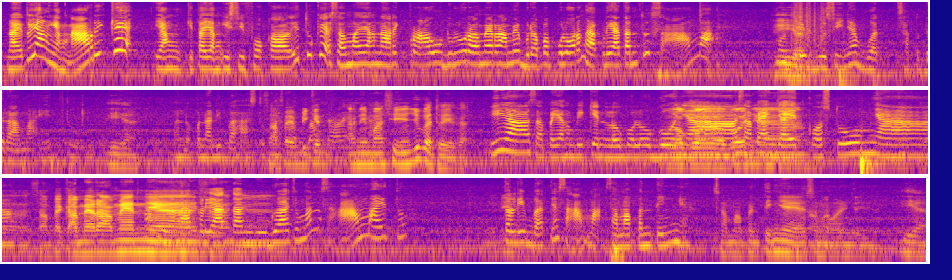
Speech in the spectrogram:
Nah itu yang yang narik kek, yang kita yang isi vokal itu kayak sama yang narik perahu dulu rame-rame berapa puluh orang nggak kelihatan itu sama Iya. kontribusinya buat satu drama itu. iya Kan udah pernah dibahas tuh Sampai bikin animasinya juga tuh ya kak. Iya, sampai yang bikin logo-logonya, Logo-logonya. sampai yang jahit kostumnya. Eh, sampai Kan kameramennya. juga nggak kelihatan istilahnya. juga, cuman sama itu terlibatnya sama, sama pentingnya. Sama pentingnya ya sama semuanya. penting. Iya.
